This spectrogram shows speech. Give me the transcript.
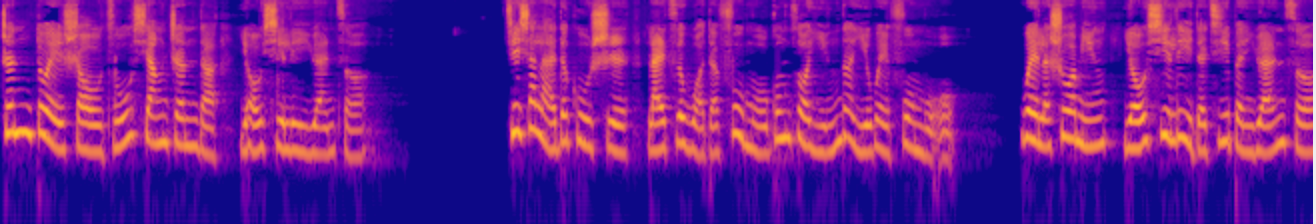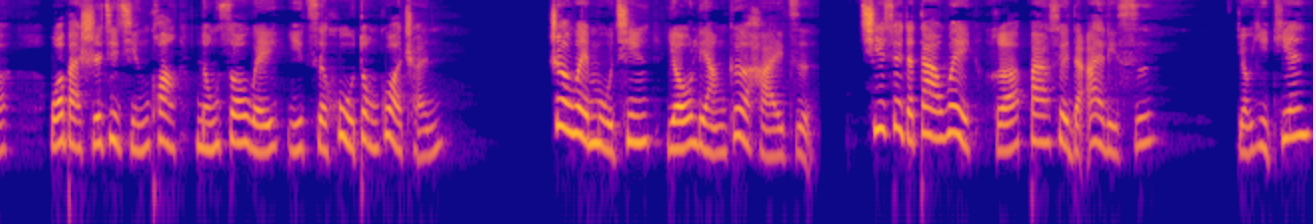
针对手足相争的游戏力原则。接下来的故事来自我的父母工作营的一位父母。为了说明游戏力的基本原则，我把实际情况浓缩为一次互动过程。这位母亲有两个孩子，七岁的大卫和八岁的爱丽丝。有一天，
